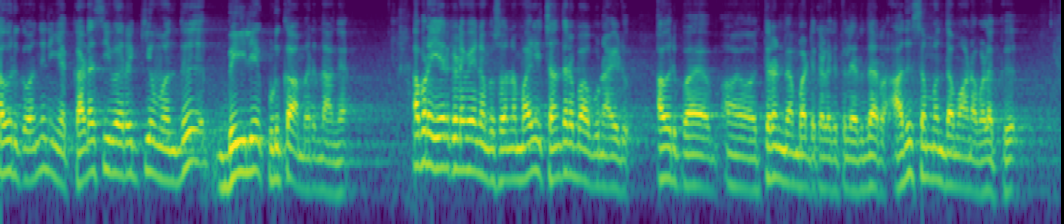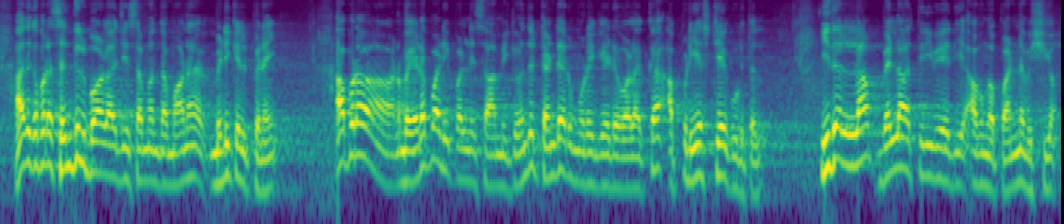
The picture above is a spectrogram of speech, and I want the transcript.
அவருக்கு வந்து நீங்கள் கடைசி வரைக்கும் வந்து பெயிலே கொடுக்காம இருந்தாங்க. அப்புறம் ஏற்கனவே நம்ம சொன்ன மாதிரி சந்திரபாபு நாயுடு அவர் இப்போ திறன் மேம்பாட்டு கழகத்தில் இருந்தார். அது சம்பந்தமான வழக்கு. அதுக்கப்புறம் செந்தில் பாலாஜி சம்பந்தமான மெடிக்கல் பிணை. அப்புறம் நம்ம எடப்பாடி பழனிசாமிக்கு வந்து டெண்டர் முறைகேடு வழக்கை அப்படியே ஸ்டே கொடுத்தது. இதெல்லாம் வெள்ளா திரிவேதி அவங்க பண்ண விஷயம்.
